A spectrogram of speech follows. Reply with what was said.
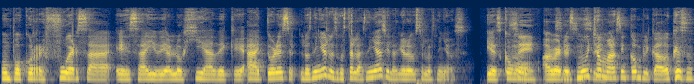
un poco refuerza esa ideología de que, ah, tú eres, los niños les gustan las niñas y las niñas les gustan los niños. Y es como, a ver, es mucho más incomplicado que eso.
